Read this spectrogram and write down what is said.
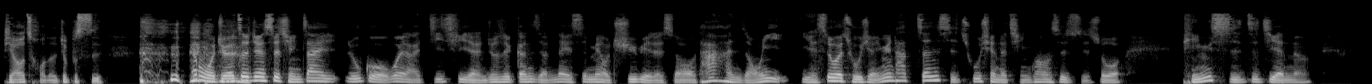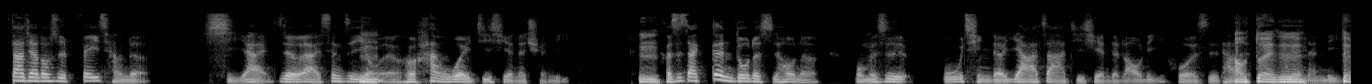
比较丑的就不是。但我觉得这件事情在如果未来机器人就是跟人类是没有区别的时候，它很容易也是会出现，因为它真实出现的情况是指说，平时之间呢，大家都是非常的喜爱、热爱，甚至有人会捍卫机器人的权利。嗯，可是，在更多的时候呢，我们是。无情的压榨机器人的劳力，或者是他哦，对对对，能力对，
